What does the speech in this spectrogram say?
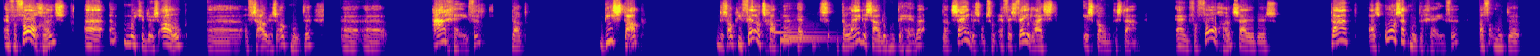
En vervolgens moet je dus ook of zouden ze ook moeten, aangeven dat die stap, dus ook die vennootschappen, de leiders zouden moeten hebben dat zij dus op zo'n FSV-lijst is komen te staan. En vervolgens zou je dus dat als oorzaak moeten geven, of moeten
